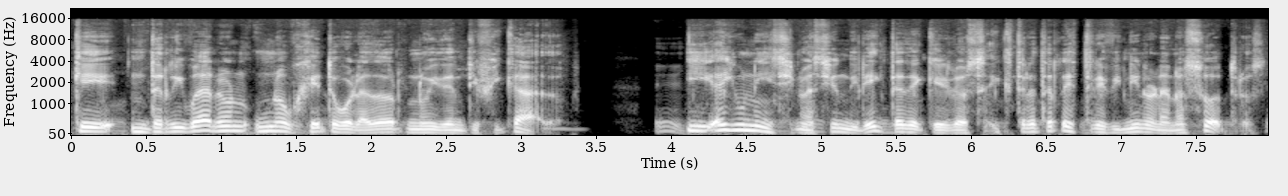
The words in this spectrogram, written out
Que derribaron un objeto volador no identificado. Y hay una insinuación directa de que los extraterrestres vinieron a nosotros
